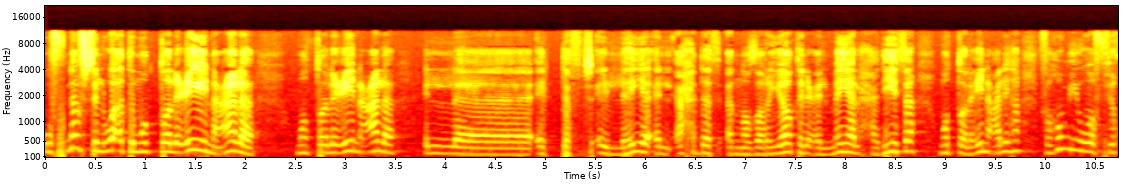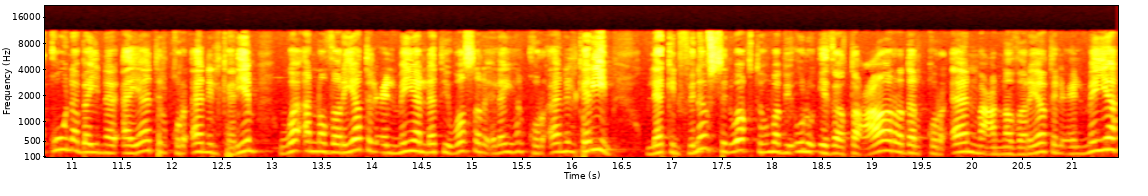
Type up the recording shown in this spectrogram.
وفي نفس الوقت مطلعين على مطلعين على التف... اللي هي الأحدث النظريات العلمية الحديثة مطلعين عليها فهم يوفقون بين آيات القرآن الكريم والنظريات العلمية التي وصل إليها القرآن الكريم. لكن في نفس الوقت هم بيقولوا إذا تعارض القرآن مع النظريات العلمية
